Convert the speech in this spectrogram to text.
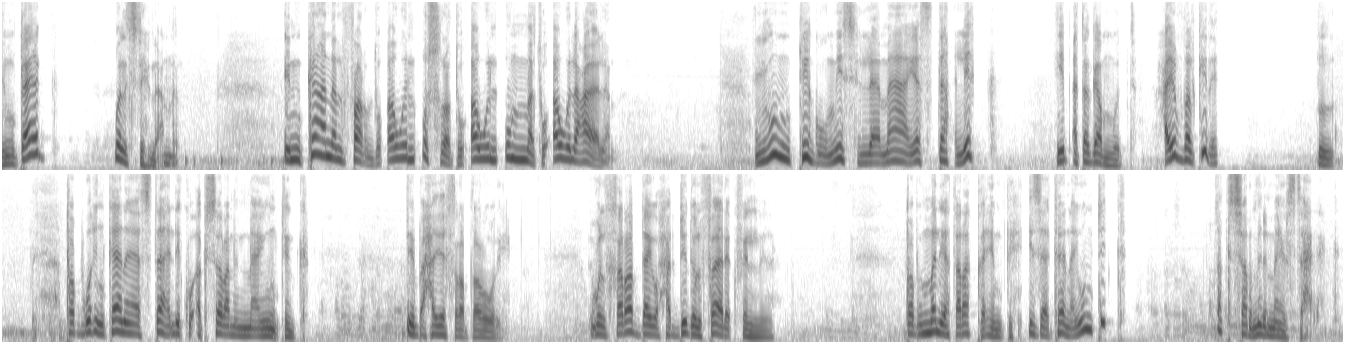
إنتاج والاستهلاك. إن كان الفرد أو الأسرة أو الأمة أو العالم ينتج مثل ما يستهلك يبقى تجمد. هيفضل كده. طب وإن كان يستهلك أكثر مما ينتج يبقى هيخرب ضروري. والخراب ده يحدد الفارق في ال... طب امال يترقى إمتى؟ إذا كان ينتج أكثر مما يستهلك.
